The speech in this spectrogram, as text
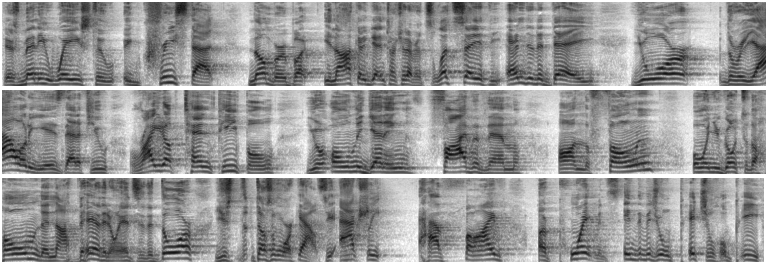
There's many ways to increase that number, but you're not going to get in touch with everyone. So let's say at the end of the day, your the reality is that if you write up 10 people you're only getting five of them on the phone, or when you go to the home, they're not there, they don't answer the door, you just, it doesn't work out. So you actually have five appointments, individual pitch will be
